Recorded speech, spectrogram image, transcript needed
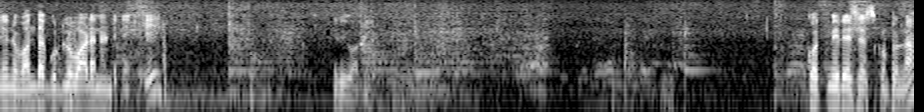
నేను వంద గుడ్లు వాడానండి దీనికి. ఇదిగోండి. కొత్తిమీర వేసేసుకుంటున్నా.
